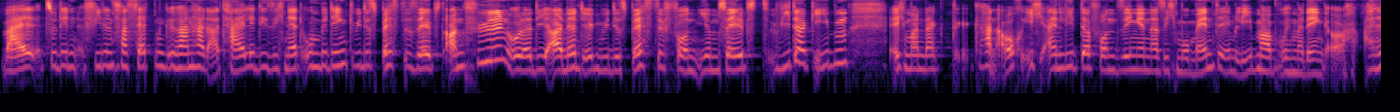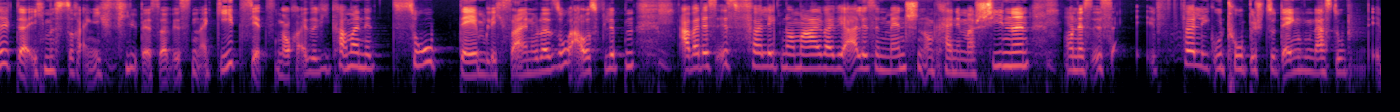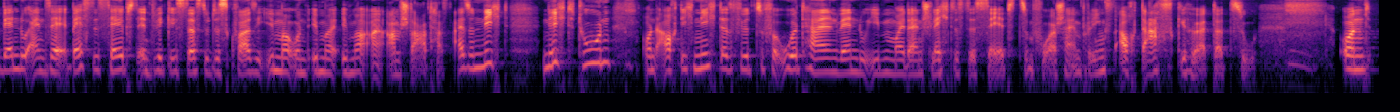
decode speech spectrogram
weil zu den vielen Facetten gehören halt auch Teile, die sich nicht unbedingt wie das Beste selbst anfühlen oder die auch nicht irgendwie das Beste von ihrem Selbst wiedergeben. Ich ich meine, da kann auch ich ein Lied davon singen, dass ich Momente im Leben habe, wo ich mir denke, ach, Alter, ich müsste doch eigentlich viel besser wissen. Da geht's jetzt noch. Also wie kann man nicht so dämlich sein oder so ausflippen? Aber das ist völlig normal, weil wir alle sind Menschen und keine Maschinen. Und es ist völlig utopisch zu denken, dass du, wenn du ein bestes Selbst entwickelst, dass du das quasi immer und immer, immer am Start hast. Also nicht, nicht tun und auch dich nicht dafür zu verurteilen, wenn du eben mal dein schlechtestes Selbst zum Vorschein bringst. Auch das gehört dazu. Und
